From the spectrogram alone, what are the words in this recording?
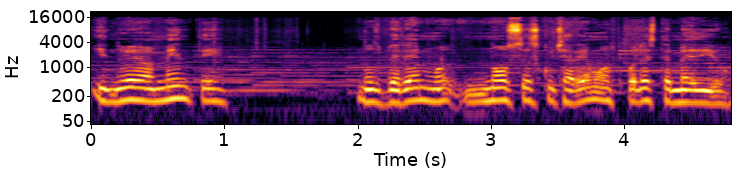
Y nuevamente nos veremos, nos escucharemos por este medio.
